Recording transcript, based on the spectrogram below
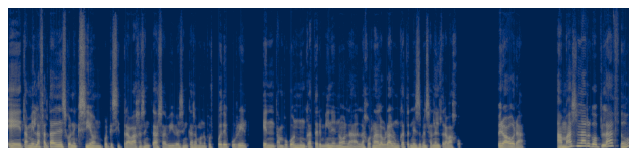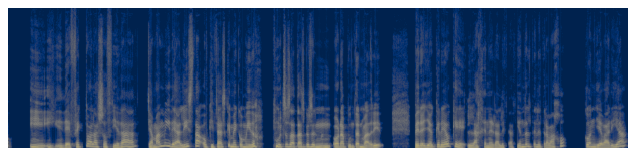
Eh, también la falta de desconexión, porque si trabajas en casa, vives en casa, bueno, pues puede ocurrir que tampoco nunca termine ¿no? la, jornada laboral o nunca termines de pensar en el trabajo. Pero ahora, a más largo plazo y, y de efecto a la sociedad, llamadme idealista o quizás que me he comido muchos atascos en hora punta en Madrid, pero yo creo que la generalización del teletrabajo conllevaría,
